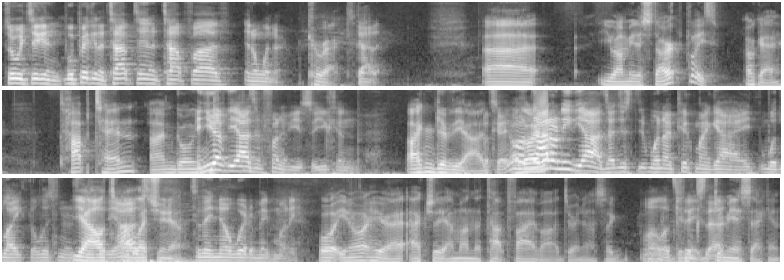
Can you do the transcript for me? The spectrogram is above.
So we're taking we're picking a top ten, a top five, and a winner. Correct. Got it. Uh, you want me to start? Please. Okay. Top ten. I'm going. And to, you have the odds in front of you, so you can. I can give the odds. Okay. Well, no, I I don't- need the odds. I just when I pick my guy, I would like the listeners. Yeah, to know I'll, the I'll let you know. so they know where to make money. Well, you know what? Here, I actually I'm on the top five odds right now. So Well, let's give fix me, that. Give me a second.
